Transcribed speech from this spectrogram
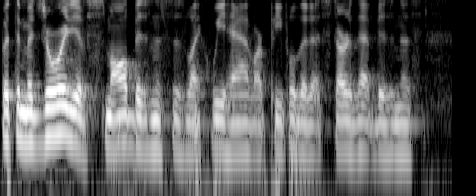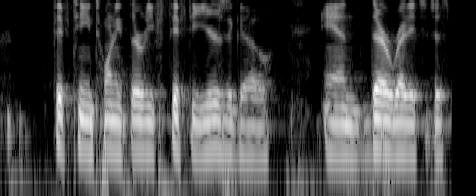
But the majority of small businesses like we have are people that have started that business 15, 20, 30, 50 years ago and they're ready to just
